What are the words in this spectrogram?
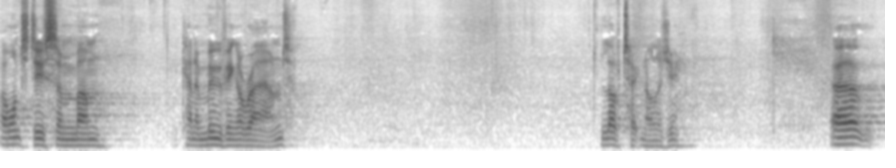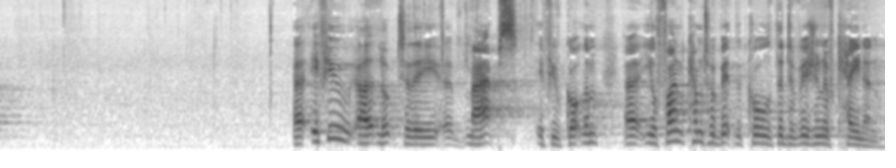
I want to do some um, kind of moving around. Love technology. Um, uh, if you uh, look to the uh, maps, if you've got them, uh, you'll find come to a bit called the division of Canaan.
